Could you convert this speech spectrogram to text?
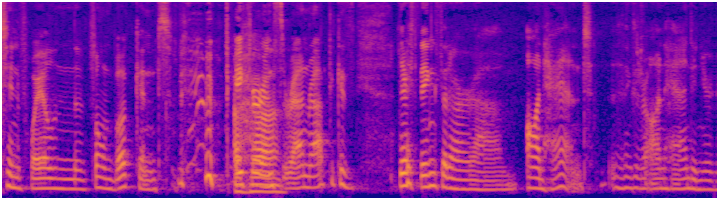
tinfoil and the phone book and paper uh-huh. and saran wrap because there are things that are um, on hand. The things that are on hand, and you're,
